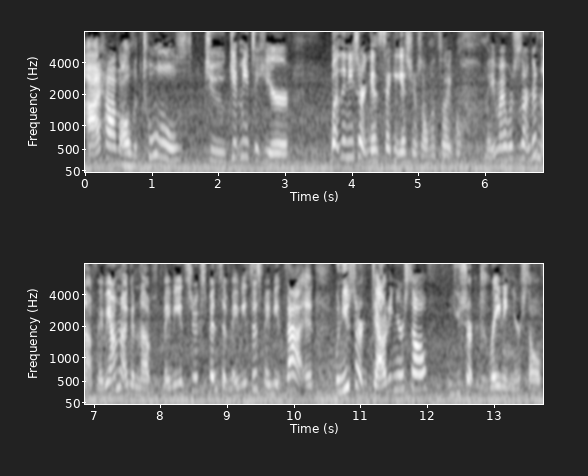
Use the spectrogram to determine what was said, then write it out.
I have all the tools to get me to here. But then you start second guessing yourself. And it's like, oh, maybe my horses aren't good enough. Maybe I'm not good enough. Maybe it's too expensive. Maybe it's this. Maybe it's that. And when you start doubting yourself, you start draining yourself,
